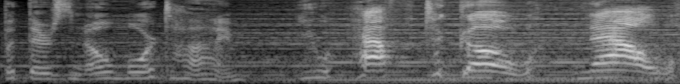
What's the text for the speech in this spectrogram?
But there's no more time. You have to go, now!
